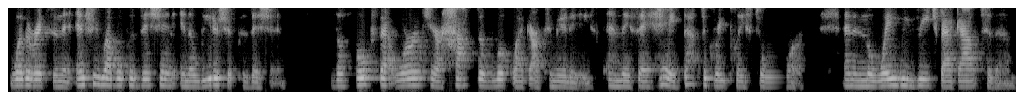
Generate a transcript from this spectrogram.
whether it's in an entry level position, in a leadership position. The folks that work here have to look like our communities and they say, hey, that's a great place to work. And in the way we reach back out to them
